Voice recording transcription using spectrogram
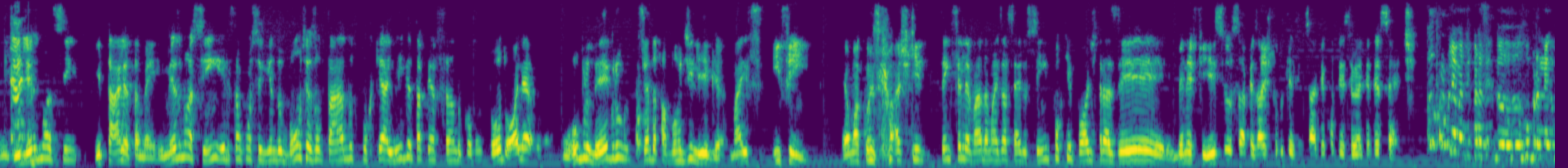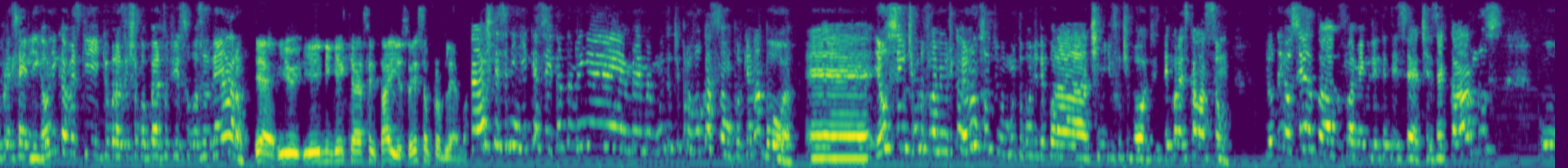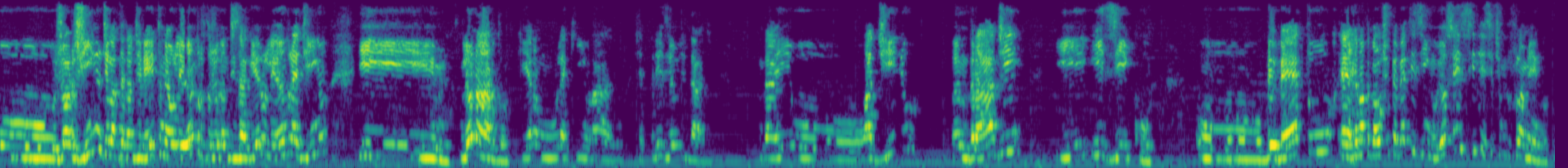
E, e mesmo assim, Itália também. E mesmo assim, eles estão conseguindo bons resultados porque a liga está pensando como um todo. Olha, o rubro-negro sendo a favor de liga. Mas, enfim, é uma coisa que eu acho que tem que ser levada mais a sério, sim, porque pode trazer benefícios, apesar de tudo que a gente sabe que aconteceu em 87. Qual o problema do, do, do rubro-negro pensar em liga? A única vez que, que o Brasil chegou perto disso, vocês ganharam. É, e, e, ninguém quer aceitar isso, esse é o problema. Eu acho que esse ninguém quer aceitar também é, é, é muito de provocação, porque na boa. É, eu sei o time do Flamengo de Eu não sou muito bom de decorar time de futebol, de decorar escalação. Eu, eu sei a do, do Flamengo de 87, Zé Carlos o Jorginho de lateral direito, né? O Leandro tá jogando de zagueiro, o Leandro Edinho e Leonardo, que era um molequinho lá, tinha 13 anos de idade. Daí o Adílio, Andrade e, e Zico. O Bebeto, é, Renato Gaúcho, Bebeto e Zinho. Eu sei esse, esse time do Flamengo.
